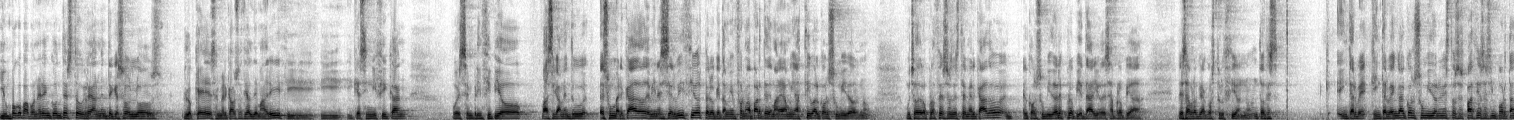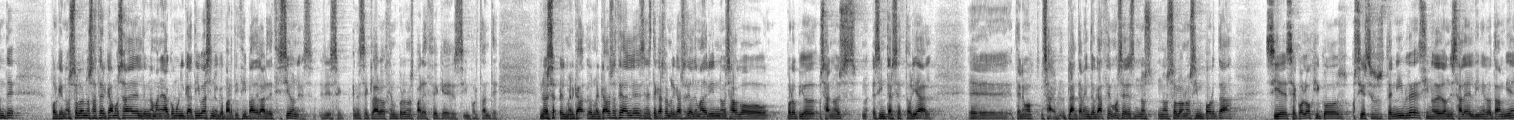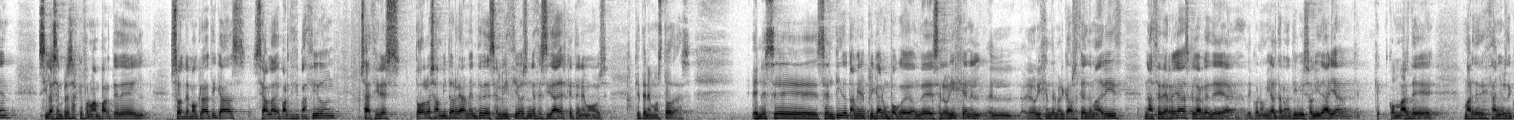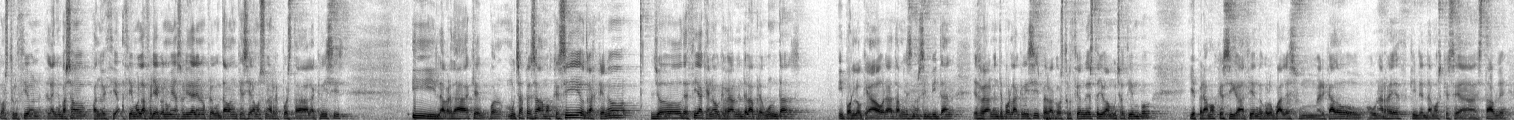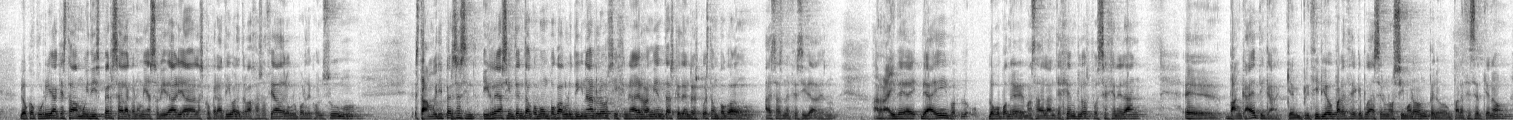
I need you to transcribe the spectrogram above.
Y un poco para poner en contexto realmente qué son los, lo que es el mercado social de Madrid y, y qué significan, pues en principio básicamente es un mercado de bienes y servicios, pero que también forma parte de manera muy activa al consumidor. ¿no? Muchos de los procesos de este mercado, el, consumidor es propietario de esa propia, de esa propia construcción. ¿no? Entonces, que, intervenga el consumidor en estos espacios es importante porque no solo nos acercamos a él de una manera comunicativa, sino que participa de las decisiones. en ese claro ejemplo nos parece que es importante. No es el mercado, los mercados sociales, en este caso el mercado social de Madrid, no es algo propio, o sea, no es, es intersectorial. Eh, tenemos, el planteamiento que hacemos es no, no, solo nos importa si es ecológico o si es sostenible, sino de dónde sale el dinero también, si las empresas que forman parte de él son democráticas, se habla de participación, o sea, decir, es todos los ámbitos realmente de servicios y necesidades que tenemos, que tenemos todas. En ese sentido, también explicar un poco de dónde es el origen. El, origen del mercado social de Madrid nace de REAS, que es la red de, economía alternativa y solidaria, con más de más de 10 años de construcción. El año pasado, cuando hacíamos la Feria de Economía Solidaria, nos preguntaban que si éramos una respuesta a la crisis. Y la verdad que bueno, muchas pensábamos que sí, otras que no. Yo decía que no, que realmente la pregunta, y por lo que ahora también se nos invitan, es realmente por la crisis, pero la construcción de esto lleva mucho tiempo y esperamos que siga haciendo, con lo cual es un mercado o una red que intentamos que sea estable. Lo que ocurría que estaba muy dispersa la economía solidaria, las cooperativas de trabajo asociado, los grupos de consumo, estaban muy dispersas y REAS intenta como un poco aglutinarlos y generar herramientas que den respuesta un poco a, esas necesidades. A raíz de, ahí, luego pondré más adelante ejemplos, pues se generan eh, banca ética, que en principio parece que pueda ser un oxímoron, pero parece ser que no.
